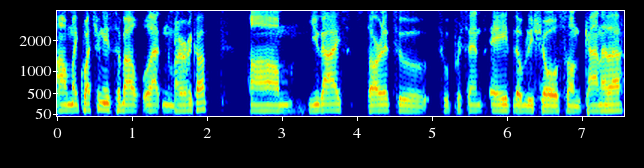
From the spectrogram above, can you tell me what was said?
Um, my question is about Latin America. Um, you guys started to to present AW shows on Canada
